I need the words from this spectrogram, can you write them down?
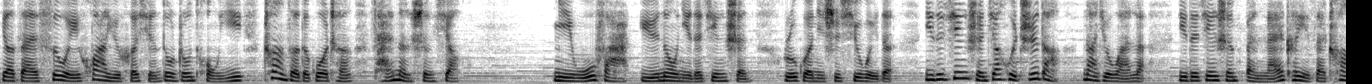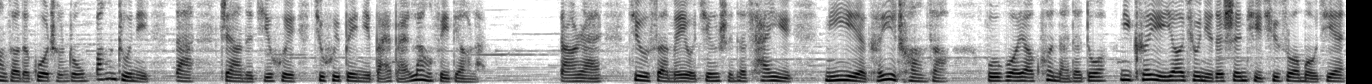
要在思维、话语和行动中统一，创造的过程才能生效。你无法愚弄你的精神，如果你是虚伪的，你的精神将会知道，那就完了。你的精神本来可以在创造的过程中帮助你，但这样的机会就会被你白白浪费掉了。当然，就算没有精神的参与，你也可以创造，不过要困难得多。你可以要求你的身体去做某件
